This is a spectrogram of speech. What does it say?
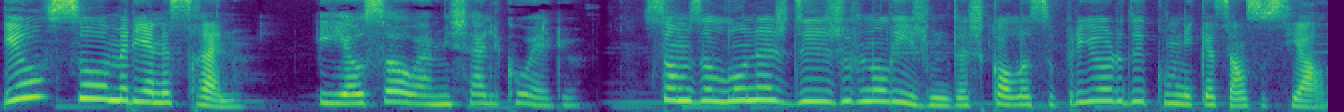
Eu sou a Mariana Serrano. E eu sou a Michelle Coelho. Somos alunas de jornalismo da Escola Superior de Comunicação Social.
